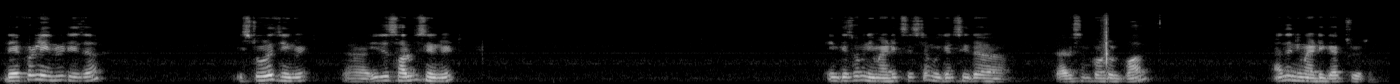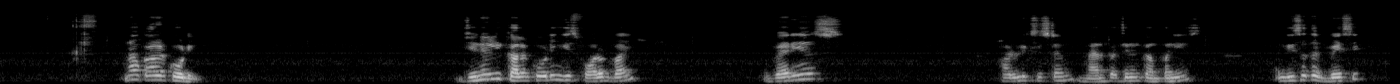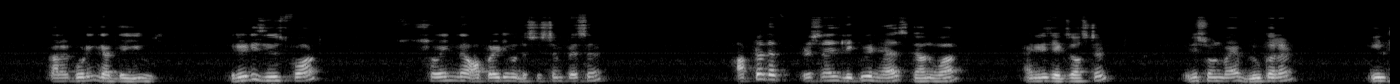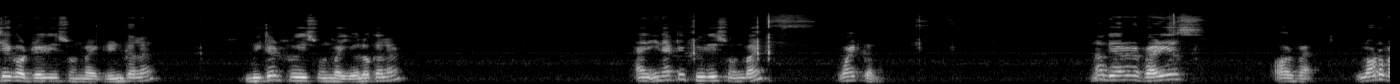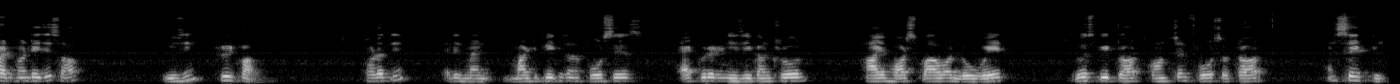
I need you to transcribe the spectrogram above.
The FRL unit is a storage unit, uh, is a service unit. In case of pneumatic system, we can see the direction control valve and the pneumatic actuator. Now color coding. Generally color coding is followed by various hydraulic system manufacturing companies and these are the basic color coding that they use. Red is used for showing the operating of the system pressure. After the pressurized liquid has done work and it is exhausted, it is shown by a blue color. Intake or drain is shown by green color. Metered fluid is shown by yellow color and inactive fluid is shown by white color. Now there are various or lot of advantages of using fluid power. What are they? It is multiplication of forces, accurate and easy control, high horsepower, low weight, low speed torque, constant force or torque, and safety.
